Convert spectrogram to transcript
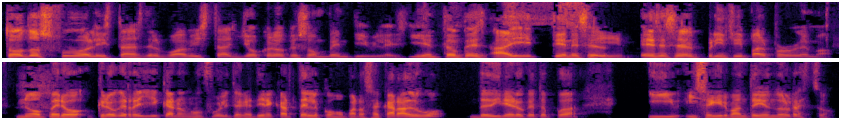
todos futbolistas del Boavista yo creo que son vendibles. Y entonces ahí tienes Sí. el, ese es el principal problema. No, pero creo que Reggie es un futbolista que tiene cartel como para sacar algo de dinero que te pueda y, y seguir manteniendo el resto.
